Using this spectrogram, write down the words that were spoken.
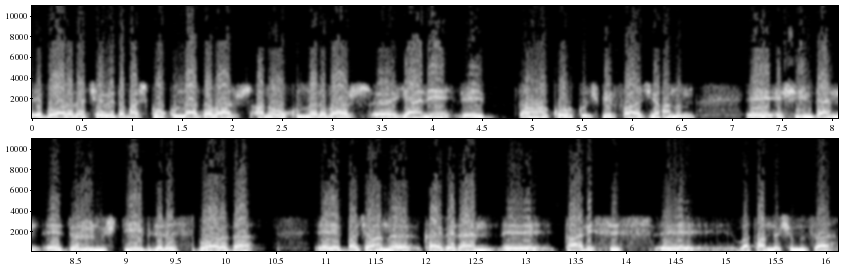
E, bu arada çevrede başka okullar da var, anaokulları var. E, yani e, daha korkunç bir facianın e, eşiğinden e, dönülmüş diyebiliriz. Bu arada e, bacağını kaybeden e, talihsiz e, vatandaşımıza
